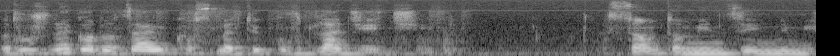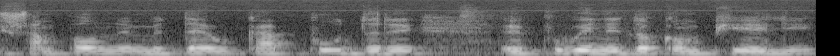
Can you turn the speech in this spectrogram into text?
różnego rodzaju kosmetyków dla dzieci. Są to m.in. szampony, mydełka, pudry, y, płyny do kąpieli.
